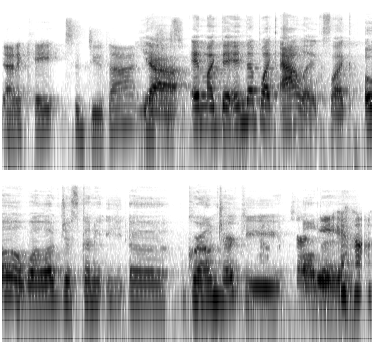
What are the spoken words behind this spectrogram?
dedicate to do that. Yeah, just and like they end up like Alex, like, oh well, I'm just gonna eat uh ground turkey, all turkey. day. Yeah.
